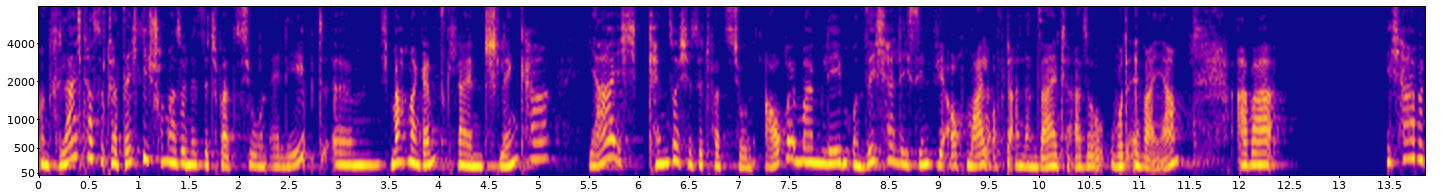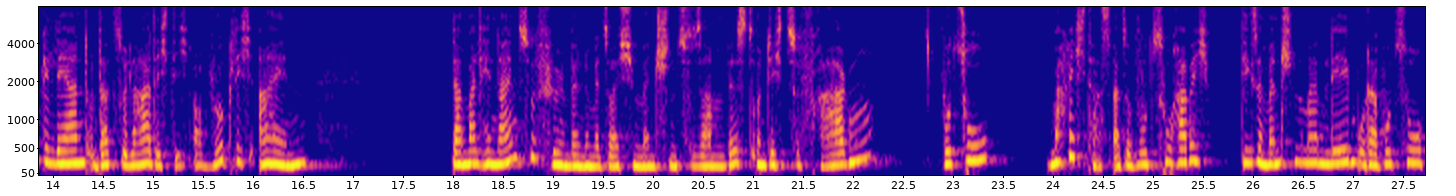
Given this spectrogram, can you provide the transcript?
Und vielleicht hast du tatsächlich schon mal so eine Situation erlebt. Ähm, ich mache mal einen ganz kleinen Schlenker. Ja, ich kenne solche Situationen auch in meinem Leben und sicherlich sind wir auch mal auf der anderen Seite, also whatever, ja. Aber ich habe gelernt und dazu lade ich dich auch wirklich ein, da mal hineinzufühlen, wenn du mit solchen Menschen zusammen bist und dich zu fragen, wozu mache ich das? Also wozu habe ich diese Menschen in meinem Leben oder wozu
